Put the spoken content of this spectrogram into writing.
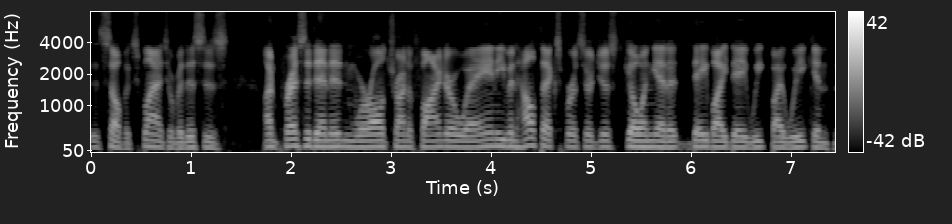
it's self-explanatory, but this is unprecedented, and we're all trying to find our way. And even health experts are just going at it day by day, week by week, and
